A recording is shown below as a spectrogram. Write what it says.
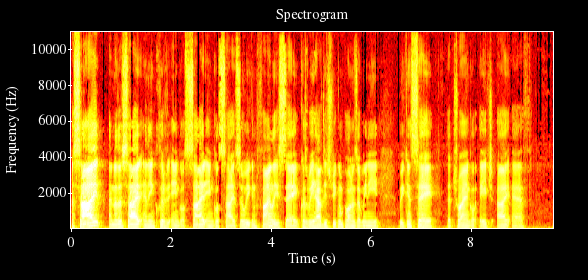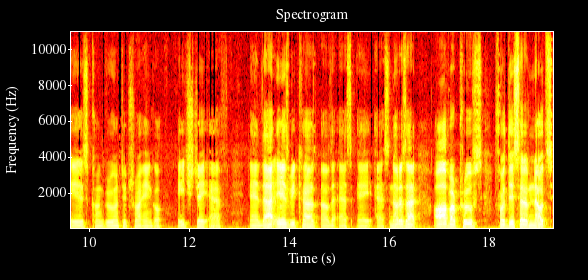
a side, another side, and the included angle, side, angle, side. So we can finally say, because we have these three components that we need, we can say that triangle HIF is congruent to triangle HJF, and that is because of the SAS. Notice that all of our proofs for this set of notes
